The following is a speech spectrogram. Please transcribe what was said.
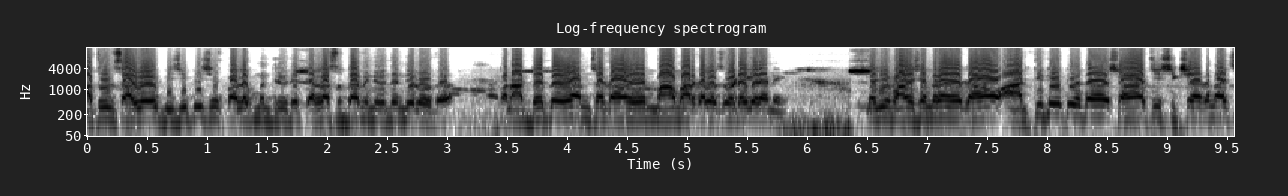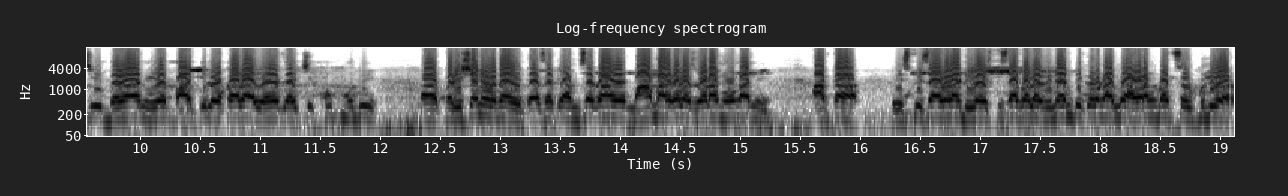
अतुल सावे बीजेपीचे पालकमंत्री होते. त्यांना सुद्धा आम्ही निवेदन दिलं होतं. पण अद्याप हे आमचं गाव हे महामार्गाला जोड्या गेलं नाही. म्हणजे माळशेंद्रा हे गाव अतिथेत होतं शाळाची शिक्षणाची दळण हे बाकी लोकांना या जायची खूप मोठी परेशानी होत आहे. त्यासाठी आमचं गाव महामार्गाला जोडा म्हणून आम्ही आता एस पी साहेबाला डीएसपी साहेबाला विनंती करून आम्ही औरंगाबाद चौफुलीवर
